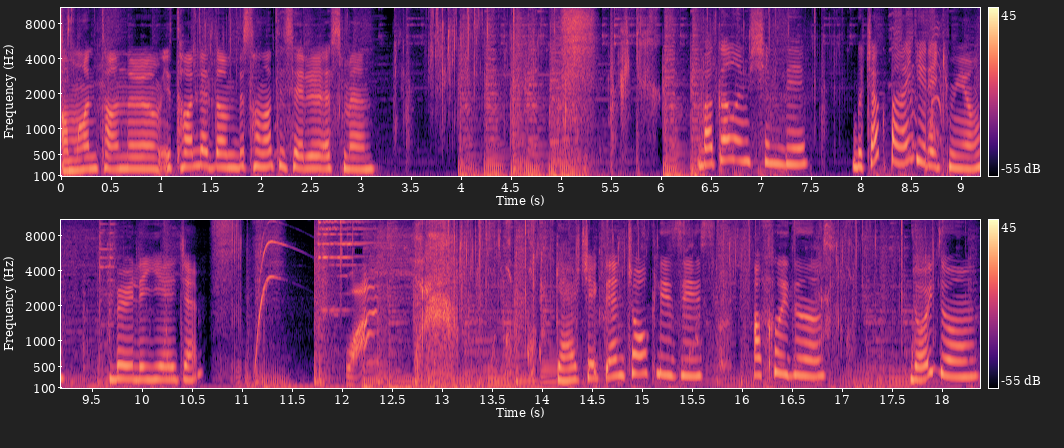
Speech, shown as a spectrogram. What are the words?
Aman tanrım. İtalya'dan bir sanat eseri resmen. Bakalım şimdi. Bıçak bana gerekmiyor. Böyle yiyeceğim. Gerçekten çok leziz. Haklıydınız. Doydum.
